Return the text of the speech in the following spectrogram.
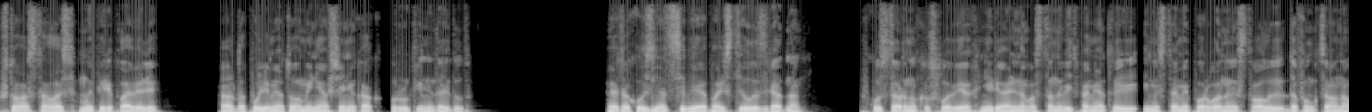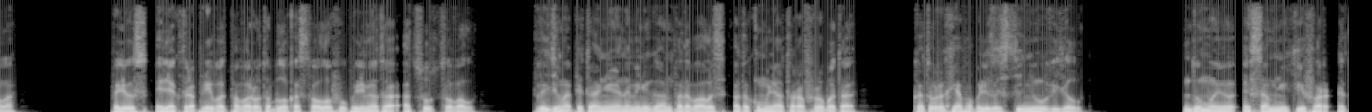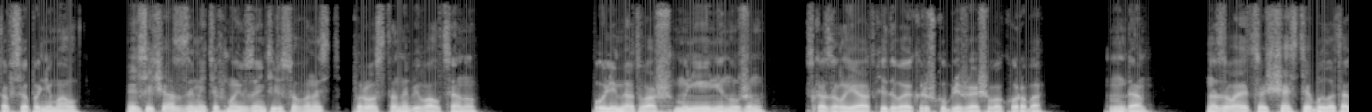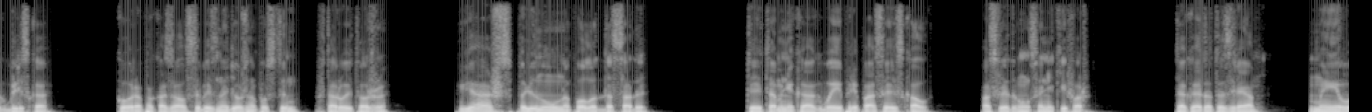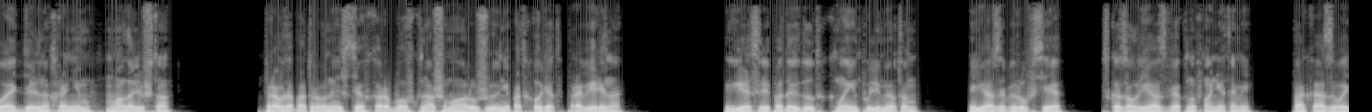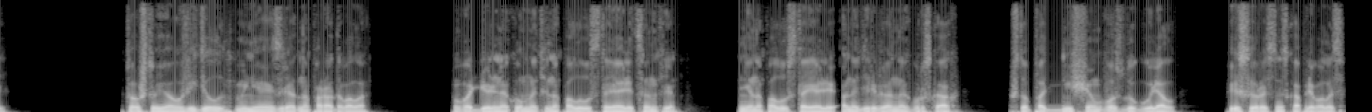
что осталось, мы переплавили. А до пулемета у меня все никак руки не дойдут. Это кузнец себе польстил изрядно. В кустарных условиях нереально восстановить помятые и местами порванные стволы до функционала. Плюс электропривод поворота блока стволов у пулемета отсутствовал. Видимо, питание на миниган подавалось от аккумуляторов робота, которых я поблизости не увидел. Думаю, и сам Никифор это все понимал и сейчас, заметив мою заинтересованность, просто набивал цену. «Пулемет ваш мне и не нужен», — сказал я, откидывая крышку ближайшего короба. «Да, называется, счастье было так близко. Короб оказался безнадежно пустым, второй тоже. Я аж сплюнул на пол от досады. «Ты там никак боеприпасы искал?» — осведомился Никифор. «Так это ты зря. Мы его отдельно храним, мало ли что». Правда, патроны из тех коробов к нашему оружию не подходят, проверено. Если подойдут к моим пулеметам, я заберу все, — сказал я, звякнув монетами. Показывай. То, что я увидел, меня изрядно порадовало. В отдельной комнате на полу стояли цинки. Не на полу стояли, а на деревянных брусках, чтоб под днищем воздух гулял, и сырость не скапливалась.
